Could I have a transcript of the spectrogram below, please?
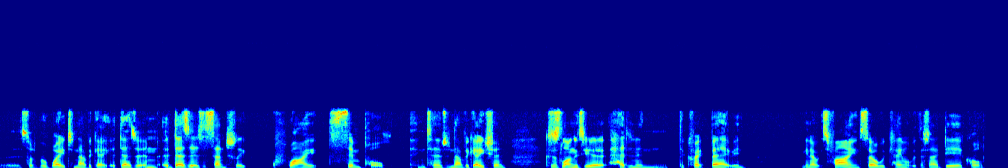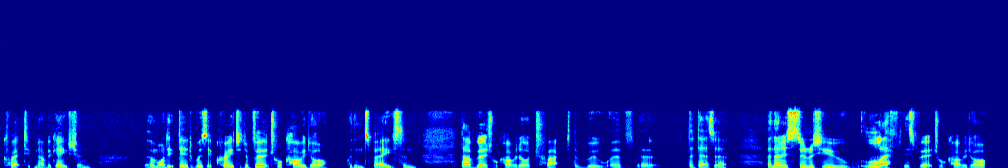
uh, sort of a way to navigate a desert, and a desert is essentially quite simple in terms of navigation because as long as you're heading in the correct bearing, you know it's fine. So we came up with this idea called corrective navigation, and what it did was it created a virtual corridor within space, and that virtual corridor tracked the route of uh, the desert and then as soon as you left this virtual corridor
